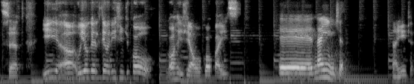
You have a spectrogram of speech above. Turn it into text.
Certo. E uh, o yoga ele tem origem de qual, qual região ou qual país? É, na Índia. Na Índia.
